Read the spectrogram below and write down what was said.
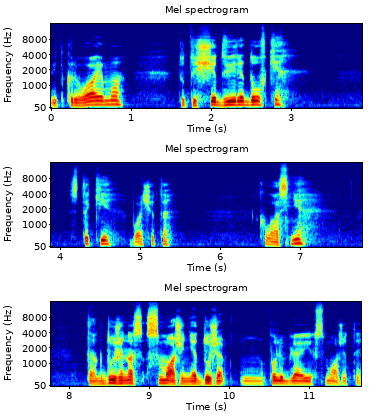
відкриваємо. Тут іще дві рядовки. Ось такі, бачите? Класні. Так, дуже нас смажені. Я дуже полюбляю їх смажити.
